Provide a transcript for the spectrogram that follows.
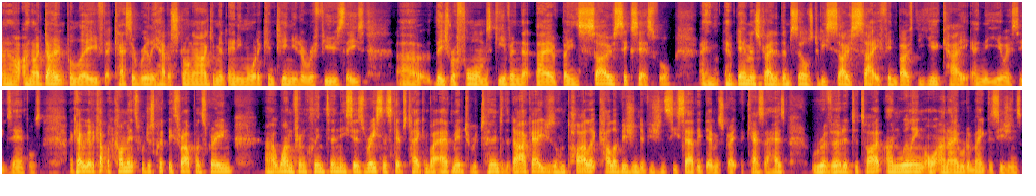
uh, and I don't believe that CASA really have a strong argument anymore to continue to refuse these uh, these reforms, given that they have been so successful and have demonstrated themselves to be so safe in both the UK and the US examples. Okay, we've got a couple of comments we'll just quickly throw up on screen. Uh, one from Clinton. He says recent steps taken by AVMED to return to the dark ages on pilot color vision deficiency sadly demonstrate that CASA has reverted to type, unwilling or unable to make decisions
